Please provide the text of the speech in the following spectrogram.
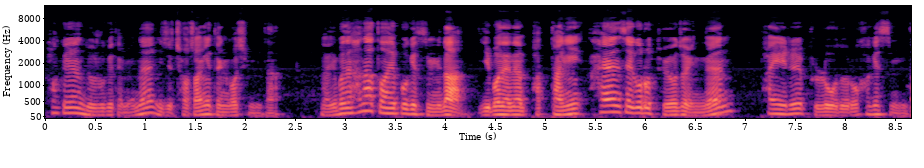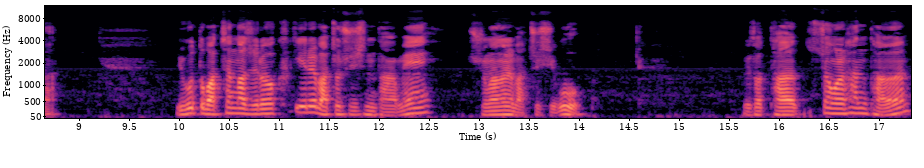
확인을 누르게 되면은 이제 저장이 된 것입니다. 자, 이번에 하나 더 해보겠습니다. 이번에는 바탕이 하얀색으로 되어져 있는 파일을 불러오도록 하겠습니다. 이것도 마찬가지로 크기를 맞춰주신 다음에 중앙을 맞추시고 그래서 다 수정을 한 다음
